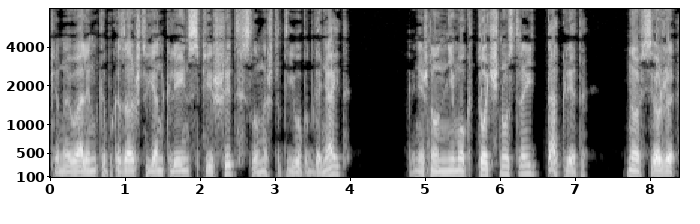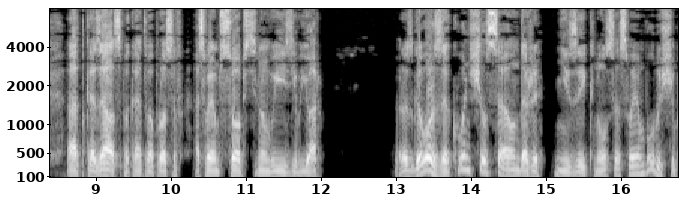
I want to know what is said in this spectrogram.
Коноваленко показал, что Ян Клейн спешит, словно что-то его подгоняет. Конечно, он не мог точно установить, так ли это, но все же отказался пока от вопросов о своем собственном выезде в ЮАР. Разговор закончился, а он даже не заикнулся о своем будущем,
